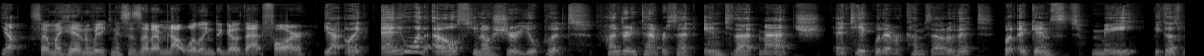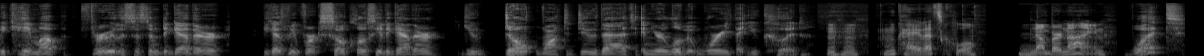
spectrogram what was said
Yep. So my hidden weakness is that I'm not willing to go that far. Yeah, like anyone else, you know, sure, you'll put 110% into that match and take whatever comes out of it. But against me, because we came up through the system together, because we've worked so closely together, you don't want to do that. And you're a little bit worried that you could. Mm-hmm. Okay, that's cool. Number nine. What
